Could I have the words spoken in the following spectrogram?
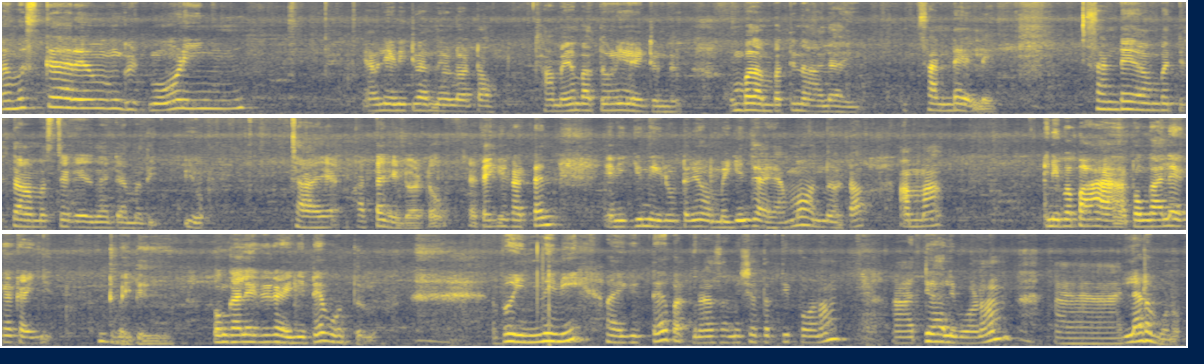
നമസ്കാരം ഗുഡ് മോർണിംഗ് രാവിലെ എണീറ്റ് വന്നേയുള്ളൂ കേട്ടോ. സമയം പത്ത് മണിയായിട്ടുണ്ട്. ഒമ്പത് അമ്പത്തി നാലായി സൺഡേ അല്ലേ സൺഡേ ആകുമ്പോൾ താമസിച്ചൊക്കെ എഴുന്നേറ്റാൽ മതി. അയ്യോ ചായ കട്ടൻ ഇടും കേട്ടോ. ചേട്ടയ്ക്ക് കട്ടൻ എനിക്ക് നീലൂട്ടനും അമ്മയ്ക്കും ചായ. അമ്മ വന്നു കേട്ടോ. അമ്മ ഇനിയിപ്പോൾ പാ പൊങ്കാലയൊക്കെ കഴിഞ്ഞ് പൊങ്കാലയൊക്കെ കഴിഞ്ഞിട്ടേ പോത്തുള്ളൂ അപ്പോൾ ഇന്നിനി വൈകിട്ട് പത്മനാഭസ്വാമി ക്ഷേത്രത്തിൽ പോകണം ആറ്റുകാലി പോകണം എല്ലായിടും പോകണം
